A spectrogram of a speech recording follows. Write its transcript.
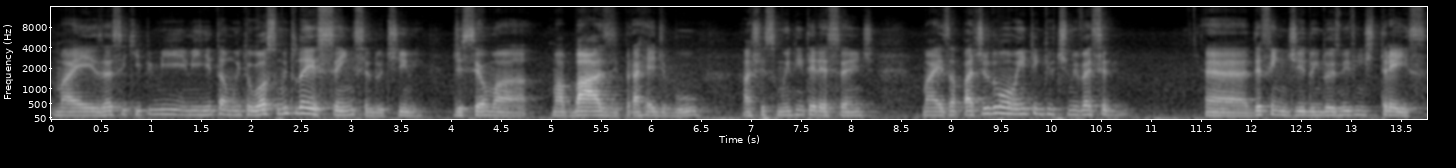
mas essa equipe me, me irrita muito. Eu gosto muito da essência do time, de ser uma, uma base para a Red Bull. Acho isso muito interessante. Mas a partir do momento em que o time vai ser é, defendido em 2023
